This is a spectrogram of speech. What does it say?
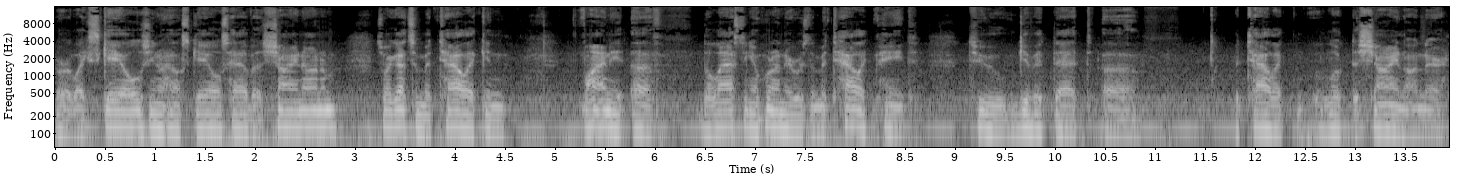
or like scales you know how scales have a shine on them so I got some metallic and finally uh, the last thing I put on there was the metallic paint to give it that uh, metallic look, the shine on there.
